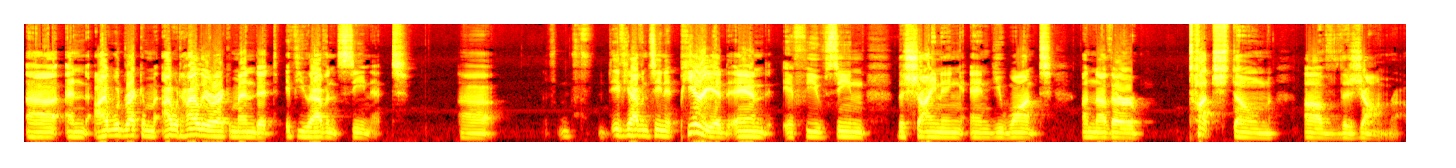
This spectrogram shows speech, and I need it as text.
uh, and I would recommend. I would highly recommend it if you haven't seen it. Uh, if you haven't seen it, period, and if you've seen The Shining and you want another touchstone of the genre.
